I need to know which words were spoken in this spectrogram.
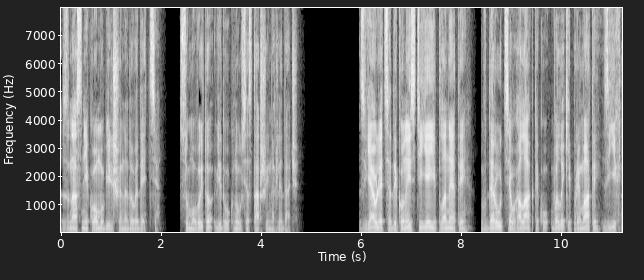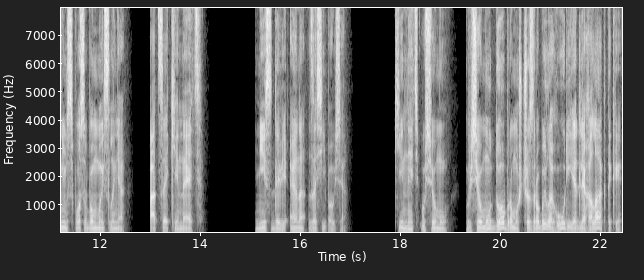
З нас нікому більше не доведеться, сумовито відгукнувся старший наглядач. З'являться дикуни з тієї планети, вдеруться в галактику великі примати з їхнім способом мислення, а це кінець. Ніс Девіена засіпався. Кінець усьому, всьому доброму, що зробила Гурія для галактики,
